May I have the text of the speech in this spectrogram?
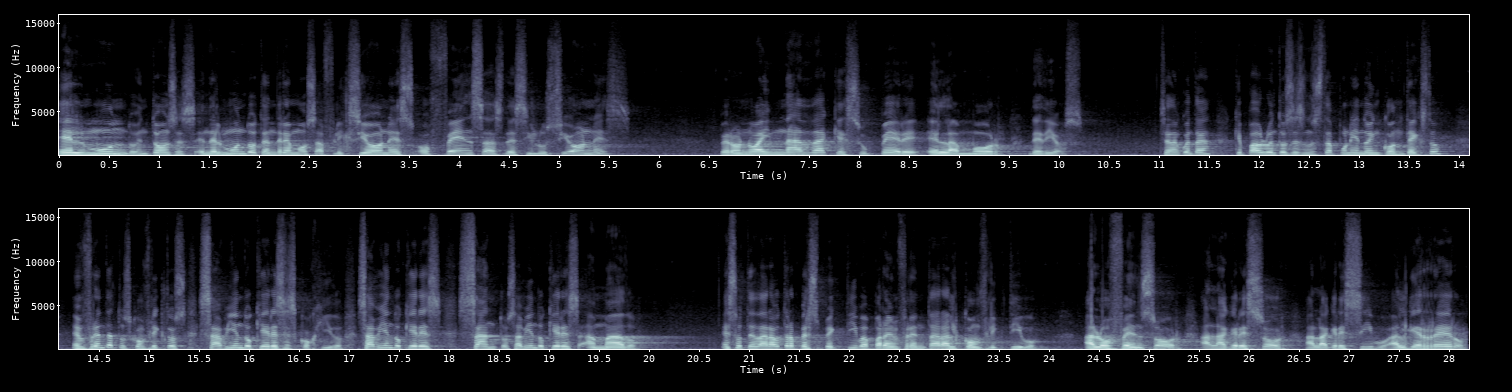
El mundo, entonces, en el mundo tendremos aflicciones, ofensas, desilusiones pero no hay nada que supere el amor de Dios. ¿Se dan cuenta que Pablo entonces nos está poniendo en contexto? Enfrenta tus conflictos sabiendo que eres escogido, sabiendo que eres santo, sabiendo que eres amado. Eso te dará otra perspectiva para enfrentar al conflictivo, al ofensor, al agresor, al agresivo, al guerrero.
